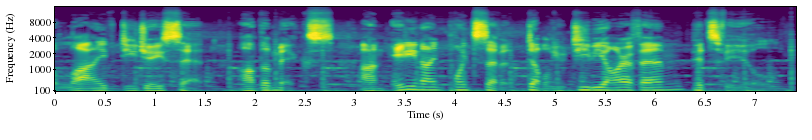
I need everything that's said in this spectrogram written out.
A live DJ set on The Mix on 89.7 WTBR FM Pittsfield.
